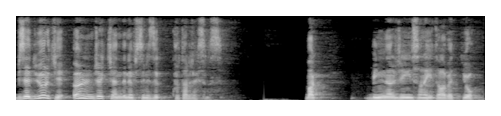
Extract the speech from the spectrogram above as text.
bize diyor ki önce kendi nefsinizi kurtaracaksınız. Bak binlerce insana hitap et yok.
